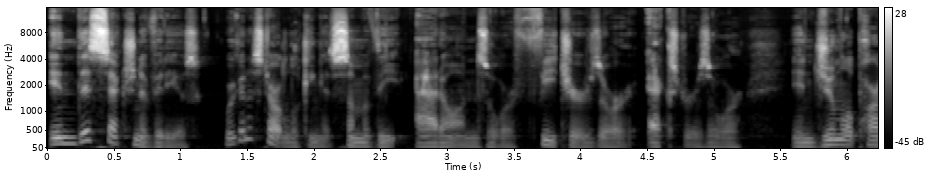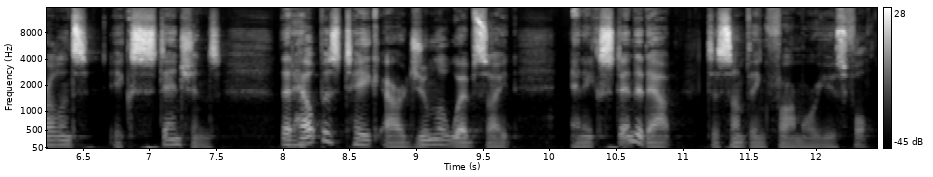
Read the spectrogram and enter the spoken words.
In this section of videos, we're going to start looking at some of the add-ons or features or extras or, in Joomla parlance, extensions that help us take our Joomla website and extend it out to something far more useful.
